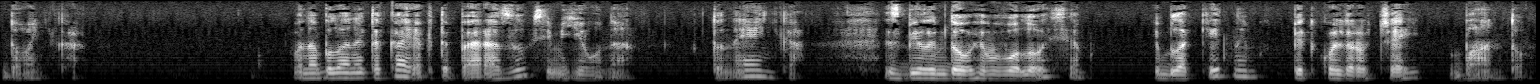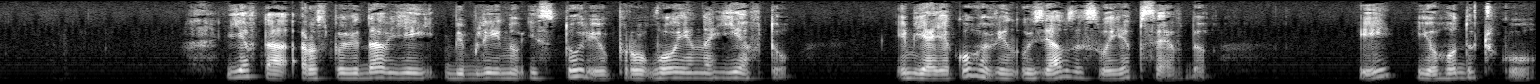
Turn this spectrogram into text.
донька. Вона була не така, як тепер, а зовсім юна, тоненька, з білим довгим волоссям і блакитним під кольор очей бантом. Євта розповідав їй біблійну історію про воїна Євту, ім'я якого він узяв за своє псевдо, і його дочку.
